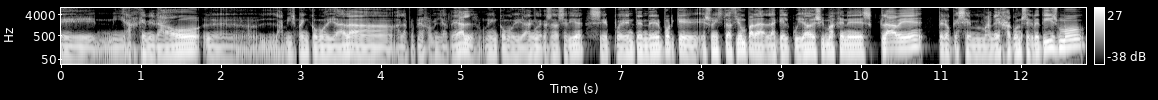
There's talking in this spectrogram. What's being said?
Eh, ni ha generado eh, la misma incomodidad a la, a la, propia familia real. Una incomodidad que en el caso de la serie se puede entender porque es una situación para la que el cuidado de su imagen es clave, pero que se maneja con secretismo.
